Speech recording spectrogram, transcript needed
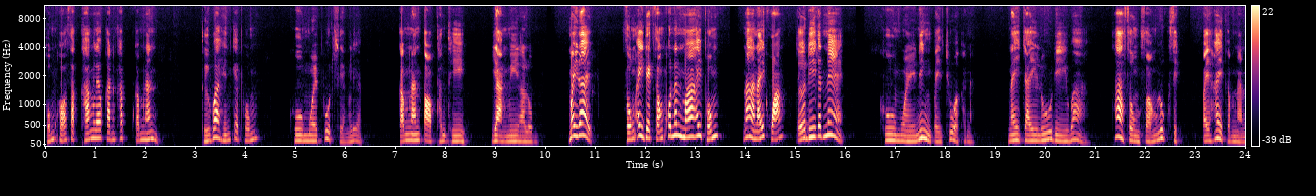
ผมขอสักครั้งแล้วกันครับ กำนัน ถือว่าเห็นแก่ผม ครูมวยพูดเสียงเรียบ กำนันตอบทันที อย่างมีอารมณ์ ไม่ได้ ส่งไอ้เด็กสองคนนั้นมาให้ผม หน้าไหนขวาง เจอดีกันแน่ ครูมวยนิ่งไปชั่วขณะ ในใจรู้ดีว่า ถ้าส่งสองลูกศิษย์ไปให้กำนัน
